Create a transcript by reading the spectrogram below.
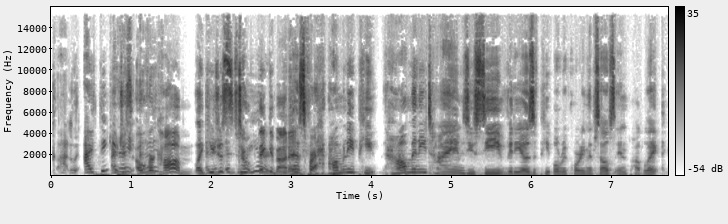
God, I think you And just I- and I- overcome. like you just don't think about because it. Because for how many pe- how many times you see videos of people recording themselves in public,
